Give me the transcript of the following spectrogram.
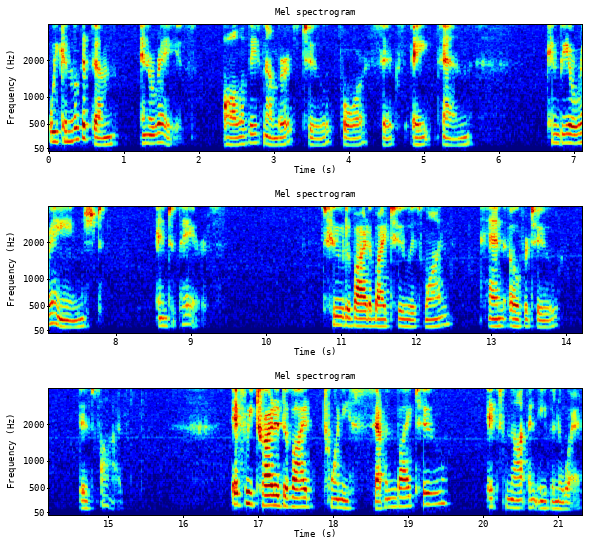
We can look at them in arrays. All of these numbers, 2, 4, 6, 8, 10, can be arranged into pairs. 2 divided by 2 is 1. 10 over 2 is 5. If we try to divide 27 by 2, it's not an even way.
